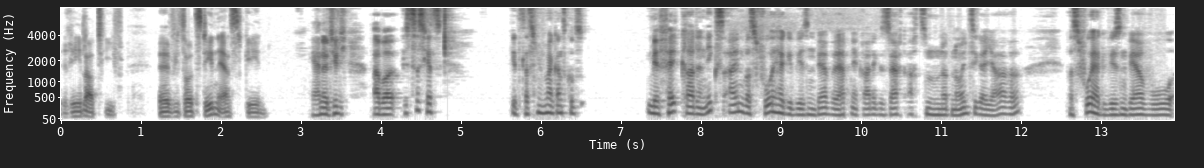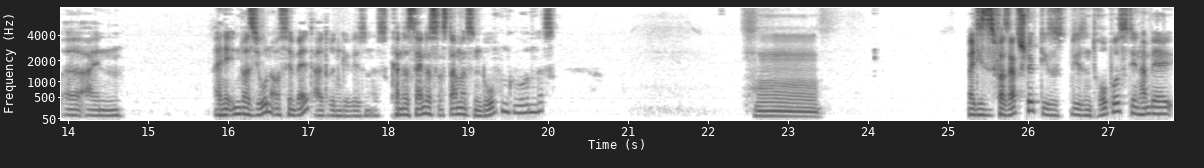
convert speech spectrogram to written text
Relativ. Äh, wie soll es denen erst gehen? Ja, natürlich. Aber ist das jetzt, jetzt lass mich mal ganz kurz, mir fällt gerade nichts ein, was vorher gewesen wäre. Wir hatten ja gerade gesagt 1890er Jahre, was vorher gewesen wäre, wo äh, ein eine Invasion aus dem Weltall drin gewesen ist. Kann das sein, dass das damals ein Novum geworden ist? Hm, Weil dieses Versatzstück, dieses, diesen Tropus, den haben wir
